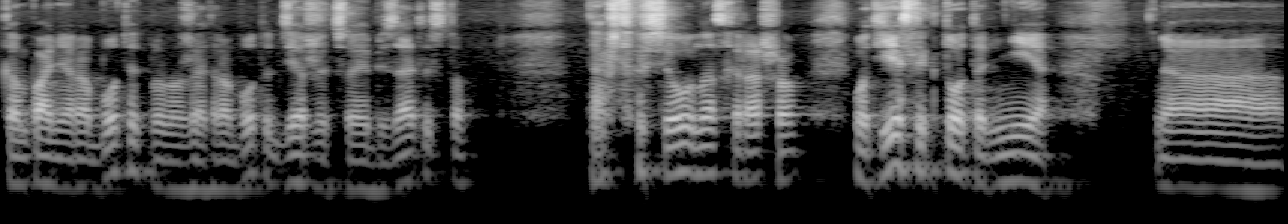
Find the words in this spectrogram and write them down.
компания работает, продолжает работать, держит свои обязательства. Так что все у нас хорошо. Вот если кто-то не э,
